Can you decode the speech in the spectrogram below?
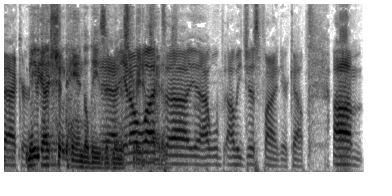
linebacker. Maybe I should handle these Yeah, you know what? Uh, yeah, I will. I'll be just fine here, Cal. Um,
